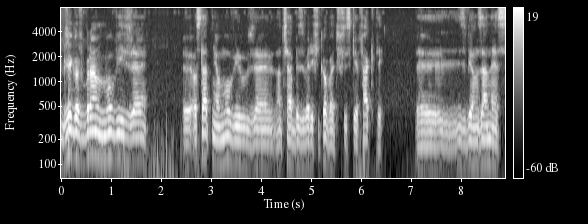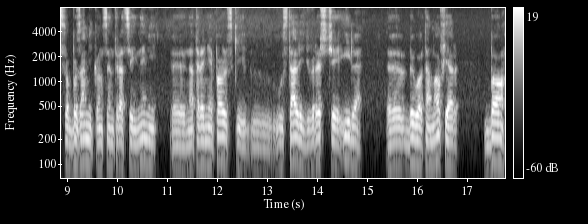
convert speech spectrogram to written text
Grzegorz Braun mówi, że ostatnio mówił, że no, trzeba by zweryfikować wszystkie fakty związane z obozami koncentracyjnymi e, na terenie Polski, e, ustalić wreszcie ile było tam ofiar, bo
